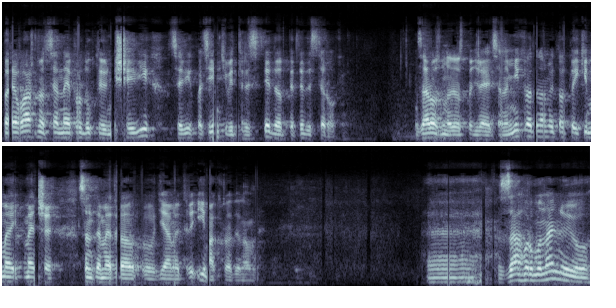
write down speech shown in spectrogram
переважно це найпродуктивніший вік, це вік пацієнтів від 30 до 50 років. За розміри розподіляються на мікроаденоми, тобто які мають менше сантиметра в діаметрі, і макроаденоми. Е, За гормональною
